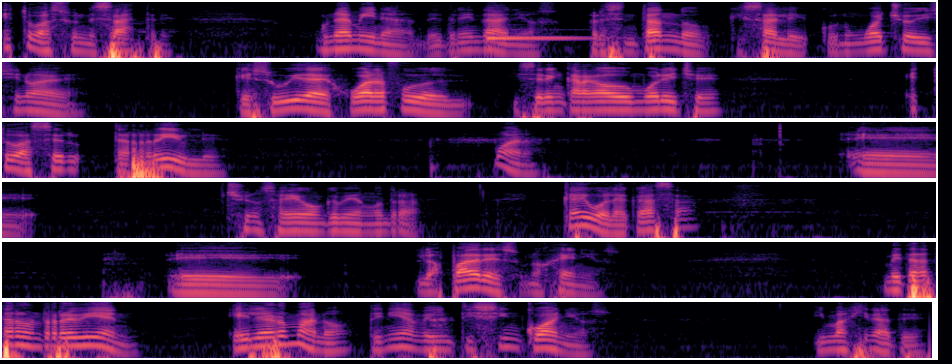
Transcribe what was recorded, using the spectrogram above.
esto va a ser un desastre. Una mina de 30 años presentando que sale con un guacho de 19, que su vida es jugar al fútbol y ser encargado de un boliche, esto va a ser terrible. Bueno, eh, yo no sabía con qué me iba a encontrar. Caigo a la casa. eh, los padres, unos genios. Me trataron re bien. El hermano tenía 25 años. Imagínate.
